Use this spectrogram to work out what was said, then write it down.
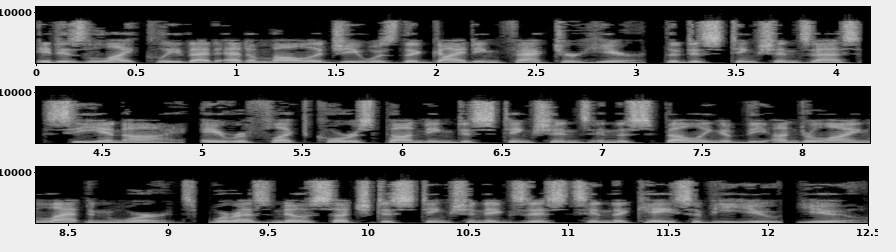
It is likely that etymology was the guiding factor here. The distinctions s, c, and i, a reflect corresponding distinctions in the spelling of the underlying Latin words, whereas no such distinction exists in the case of eu, u.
